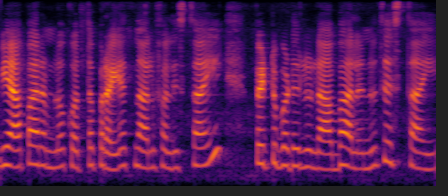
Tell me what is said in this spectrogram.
వ్యాపారంలో కొత్త ప్రయత్నాలు ఫలిస్తాయి. పెట్టుబడులు లాభాలను తెస్తాయి.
